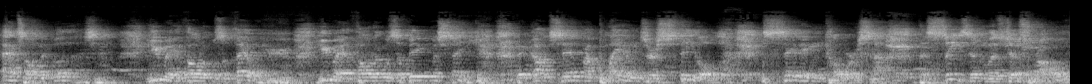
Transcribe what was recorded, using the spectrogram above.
That's all it was. You may have thought it was a failure. You may have thought it was a big mistake. But God said, My plans are still setting course. The season was just wrong.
